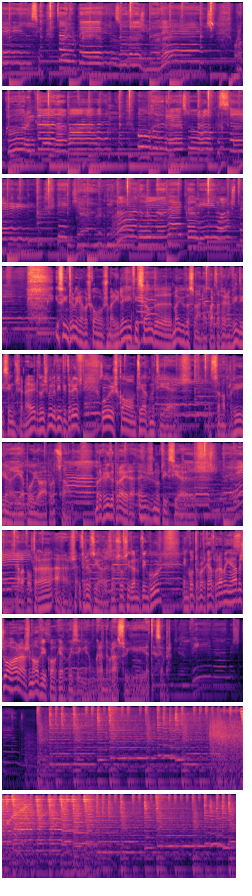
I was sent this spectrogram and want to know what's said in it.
E assim terminamos com os Marília, edição de meio da semana, quarta-feira, 25 de janeiro de 2023, hoje com Tiago Matias, sonoplastia e apoio à produção. Margarida Pereira, as notícias. Ela voltará às 13 horas. Eu sou Cidano Betancourt, encontro marcado para amanhã, à mesma hora, às 9 e qualquer coisinha. Um grande abraço e até sempre.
